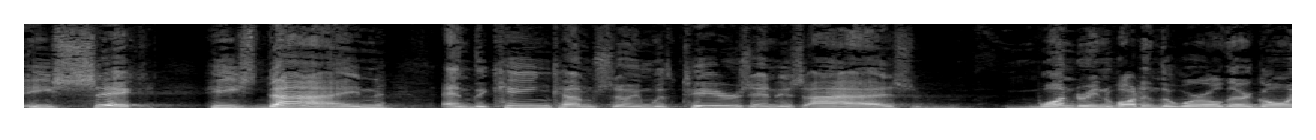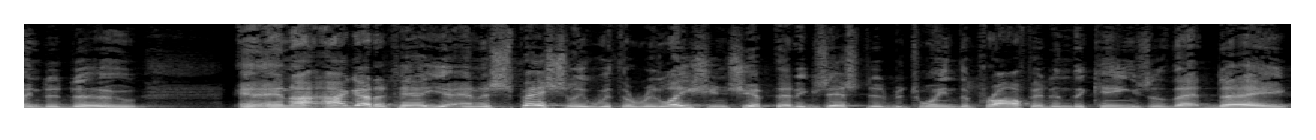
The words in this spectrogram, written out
He's sick. He's dying. And the king comes to him with tears in his eyes, wondering what in the world they're going to do. And, and I, I got to tell you, and especially with the relationship that existed between the prophet and the kings of that day,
